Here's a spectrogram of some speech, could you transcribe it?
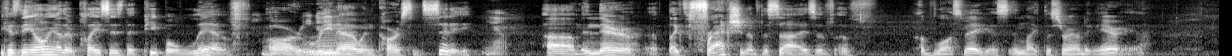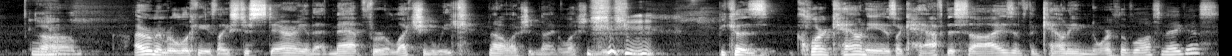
Because the only other places that people live hmm, are Reno. Reno and Carson City yeah. Um, and they're uh, like a fraction of the size of, of, of Las Vegas and like the surrounding area. Yeah. Um, I remember looking at like just staring at that map for election week, not election night, election week, because Clark County is like half the size of the county north of Las Vegas,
